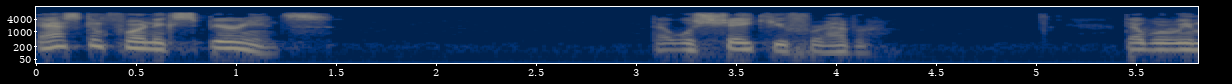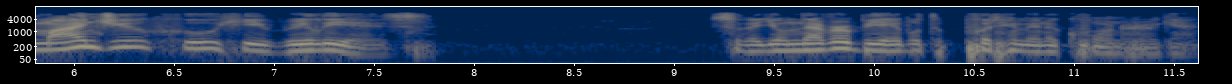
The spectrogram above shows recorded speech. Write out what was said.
Ask him for an experience that will shake you forever that will remind you who he really is so that you'll never be able to put him in a corner again.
